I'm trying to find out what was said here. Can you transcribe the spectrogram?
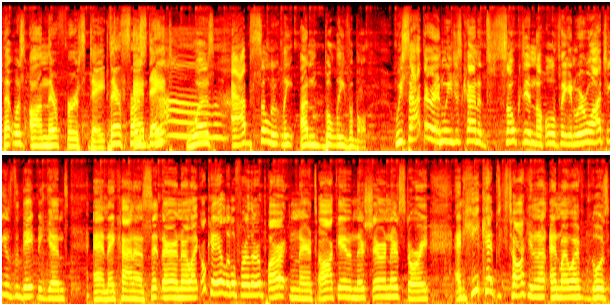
that was on their first date. Their first And date? It was ah. absolutely unbelievable. We sat there and we just kind of soaked in the whole thing, and we were watching as the date begins. And they kind of sit there and they're like, okay, a little further apart, and they're talking and they're sharing their story. And he kept talking, and- my wife goes,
